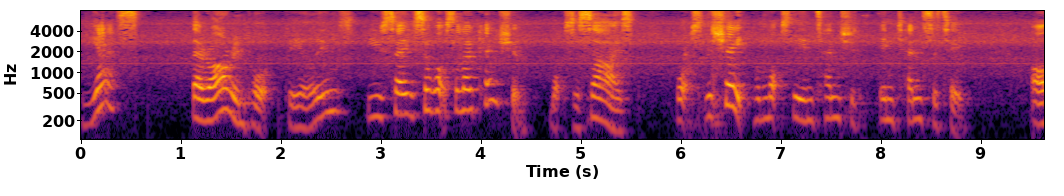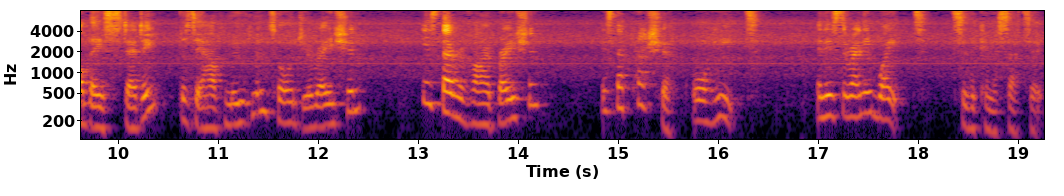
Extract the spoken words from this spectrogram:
yes, there are important feelings, you say, so what's the location? What's the size? What's the shape? And what's the intention, intensity? Are they steady? Does it have movement or duration? Is there a vibration? Is there pressure or heat? And is there any weight to the kinesthetic?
